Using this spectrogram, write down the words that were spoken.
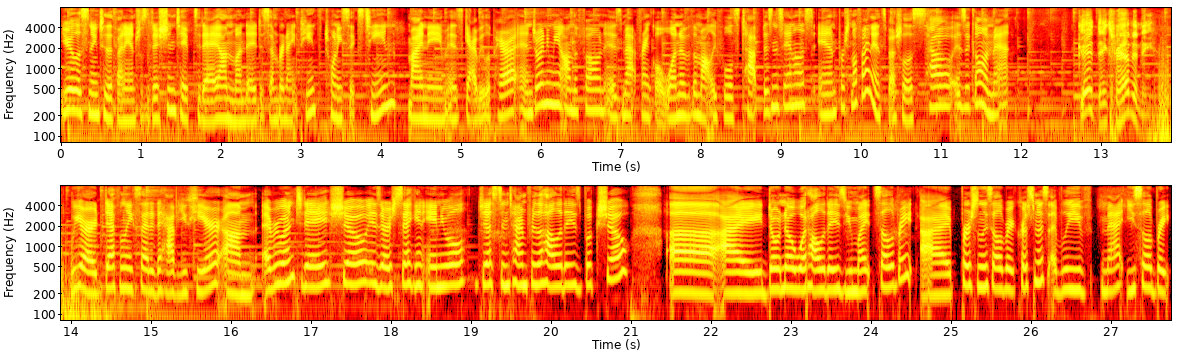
You're listening to the Financials Edition, taped today on Monday, December 19th, 2016. My name is Gaby Lapera, and joining me on the phone is Matt Frankel, one of the Motley Fool's top business analysts and personal finance specialists. How is it going, Matt? Good. Thanks for having me. We are definitely excited to have you here. Um, everyone, today's show is our second annual Just in Time for the Holidays book show. Uh, I don't know what holidays you might celebrate. I personally celebrate Christmas. I believe, Matt, you celebrate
